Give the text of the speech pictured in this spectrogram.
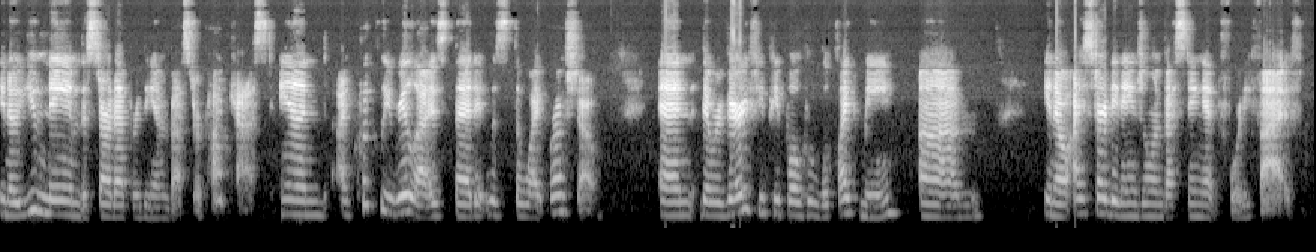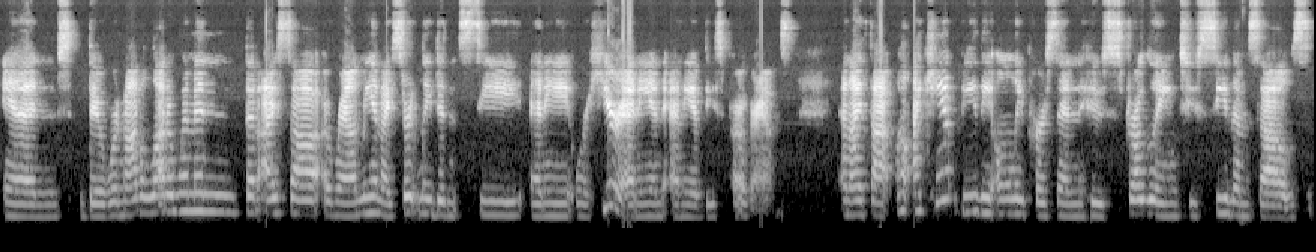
you know, you name the startup or the investor podcast. And I quickly realized that it was the White Bro Show. And there were very few people who looked like me. Um, you know, I started angel investing at 45, and there were not a lot of women that I saw around me, and I certainly didn't see any or hear any in any of these programs. And I thought, well, I can't be the only person who's struggling to see themselves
